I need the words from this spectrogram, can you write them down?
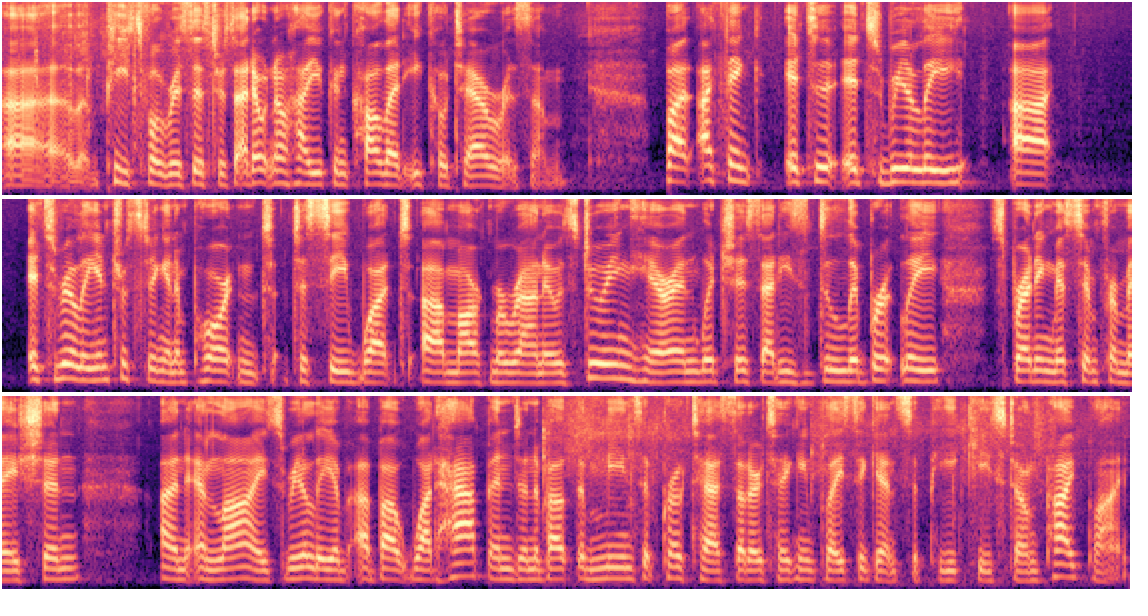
uh, peaceful resistors. I don't know how you can call that eco-terrorism. But I think it's, a, it's really uh, it's really interesting and important to see what uh, Marc Morano is doing here, and which is that he's deliberately spreading misinformation, and, and, lies, really, about what happened and about the means of protests that are taking place against the Keystone Pipeline.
